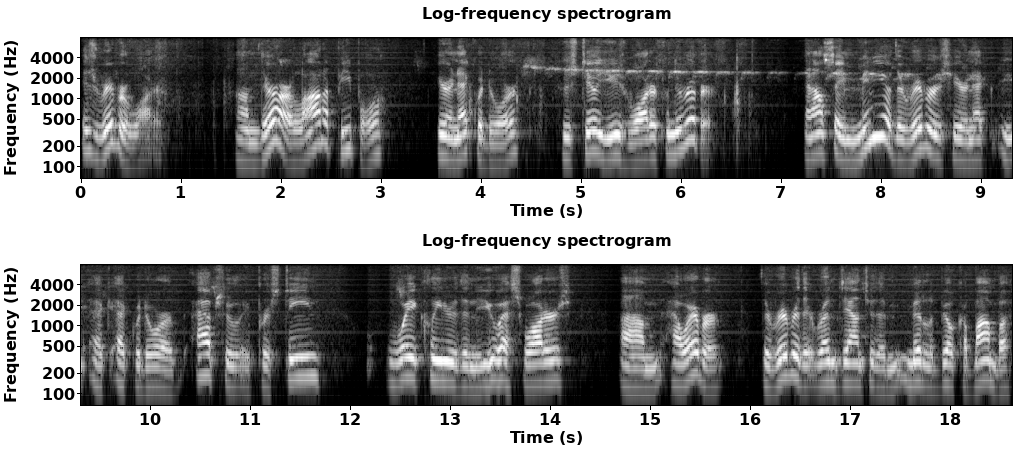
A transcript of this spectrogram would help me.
is river water. Um, there are a lot of people here in Ecuador who still use water from the river. And I'll say many of the rivers here in Ecuador are absolutely pristine, way cleaner than the U.S. waters. Um, however, the river that runs down to the middle of Vilcabamba,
